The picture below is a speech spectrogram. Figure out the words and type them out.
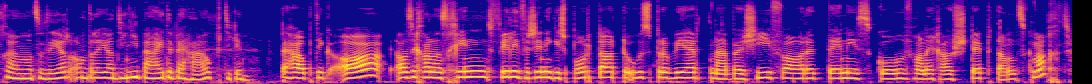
Jetzt kommen wir zu dir, Andrea, deine beiden Behauptungen. Behauptung A. Also ich habe als Kind viele verschiedene Sportarten ausprobiert. Neben Skifahren, Tennis, Golf habe ich auch Stepptanz gemacht.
